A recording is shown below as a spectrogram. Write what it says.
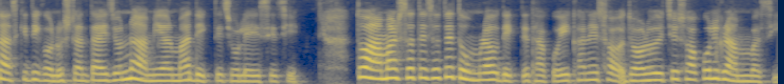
সাংস্কৃতিক অনুষ্ঠান, তাই জন্য আমি আর মা দেখতে চলে এসেছি। তো আমার সাথে সাথে তোমরাও দেখতে থাকো, এখানে জড়ো হয়েছে সকল গ্রামবাসী।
